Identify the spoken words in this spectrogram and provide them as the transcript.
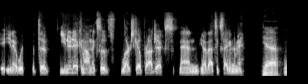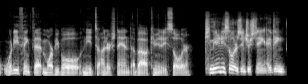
you know with, with the unit economics of large scale projects and you know that's exciting to me. Yeah. What do you think that more people need to understand about community solar? Community solar is interesting. I think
